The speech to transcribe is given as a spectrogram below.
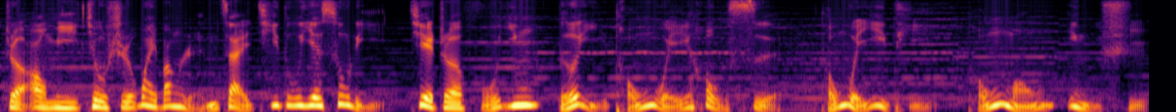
这奥秘就是外邦人在基督耶稣里借着福音得以同为后嗣，同为一体，同盟应许。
